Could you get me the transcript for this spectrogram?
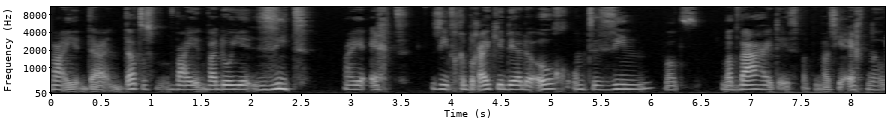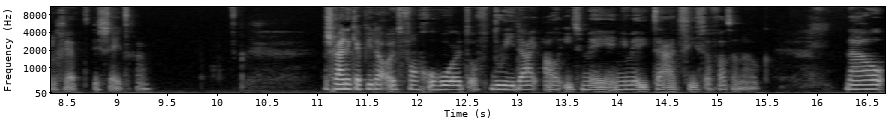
waar je, daar, dat is waar je, waardoor je ziet, waar je echt ziet, gebruik je derde oog om te zien wat, wat waarheid is, wat, wat je echt nodig hebt, et cetera. Waarschijnlijk heb je daar ooit van gehoord of doe je daar al iets mee in je meditaties of wat dan ook. Nou,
